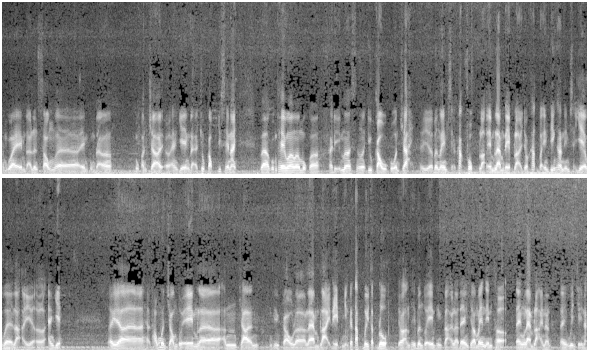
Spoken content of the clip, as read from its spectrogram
Hôm qua em đã lên sóng và em cũng đã một anh trai ở An Giang đã chốt cọc chiếc xe này và cũng theo uh, một hai điểm yêu cầu của anh trai thì bên em sẽ khắc phục lại em làm đẹp lại cho khách và em tiến hành em sẽ giao về lại ở An Giang đây là hệ thống bên trong tụi em là anh trai yêu cầu là làm lại đẹp những cái tắp bi tắp lô cho anh. Thì bên tụi em hiện tại là đang cho mấy anh em thợ đang làm lại nè. Đây quý anh chị nè.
